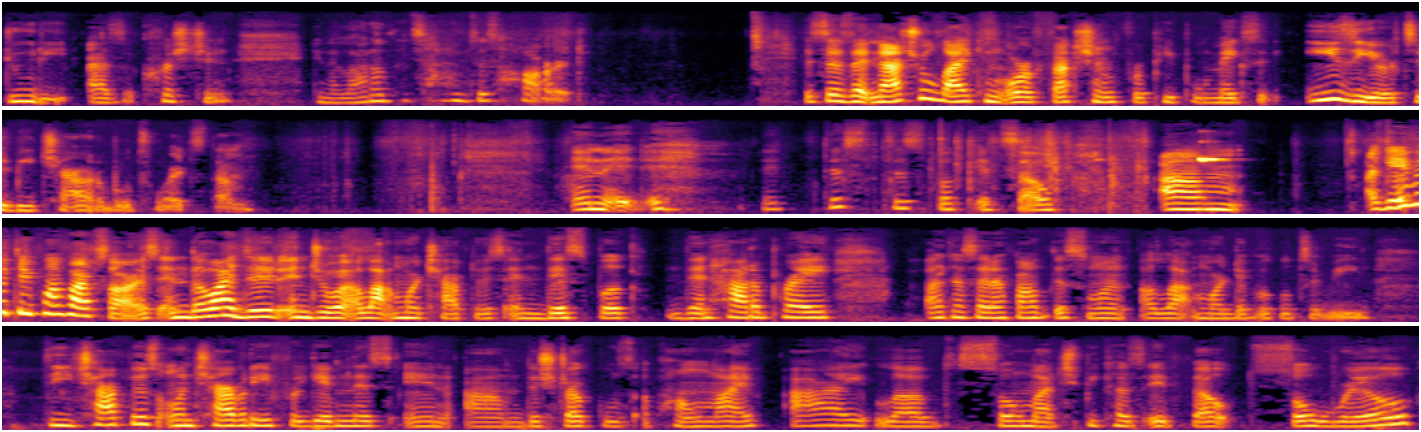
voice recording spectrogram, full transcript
duty as a Christian. And a lot of the times it's hard. It says that natural liking or affection for people makes it easier to be charitable towards them. And it, it this this book itself, um, I gave it 3.5 stars, and though I did enjoy a lot more chapters in this book than How to Pray, like I said, I found this one a lot more difficult to read. The chapters on charity, forgiveness, and um, the struggles of home life, I loved so much because it felt so real,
